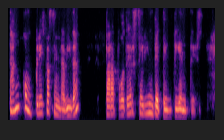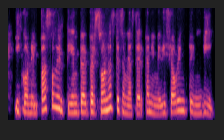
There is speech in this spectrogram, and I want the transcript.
tan complejas en la vida para poder ser independientes. Y con el paso del tiempo hay personas que se me acercan y me dicen, ahora entendí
